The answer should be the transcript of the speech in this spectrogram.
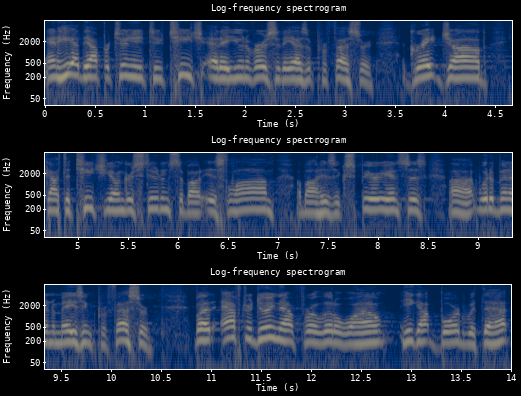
And he had the opportunity to teach at a university as a professor. Great job. Got to teach younger students about Islam, about his experiences. Uh, would have been an amazing professor. But after doing that for a little while, he got bored with that.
